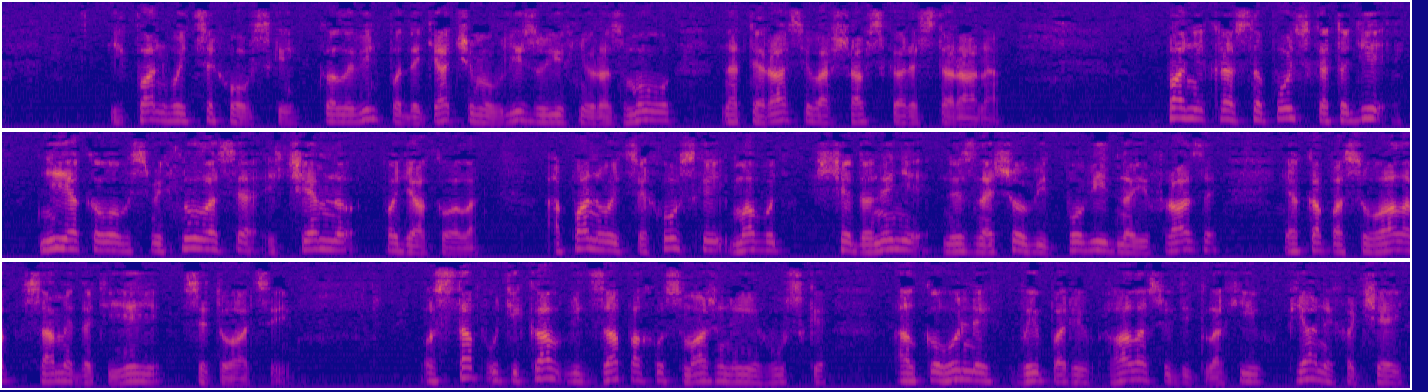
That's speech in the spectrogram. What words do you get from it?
і пан Войцеховський, коли він по-дитячому вліз у їхню розмову на терасі Варшавського ресторана. Пані Краснопольська тоді ніяково всміхнулася і чемно подякувала, а пан Войцеховський, мабуть, ще донині не знайшов відповідної фрази, яка пасувала б саме до тієї ситуації. Остап утікав від запаху смаженої гуски, алкогольних випарів, галасу дітлахів, п'яних очей.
